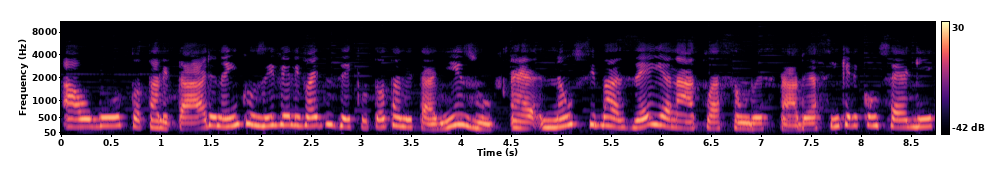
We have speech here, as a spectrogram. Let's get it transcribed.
algo totalitário, né? Inclusive, ele vai dizer que o totalitarismo é, não se baseia na atuação do Estado. É assim que ele consegue,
